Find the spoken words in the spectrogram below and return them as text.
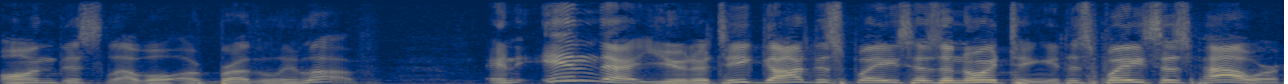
on this level of brotherly love. And in that unity, God displays his anointing. He displays his power.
